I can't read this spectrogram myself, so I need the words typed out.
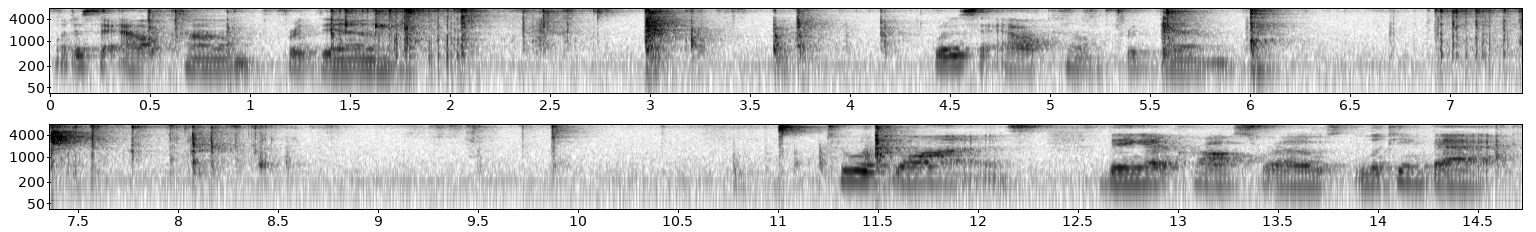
What is the outcome for them? What is the outcome for them? Two of Wands, being at a crossroads, looking back,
